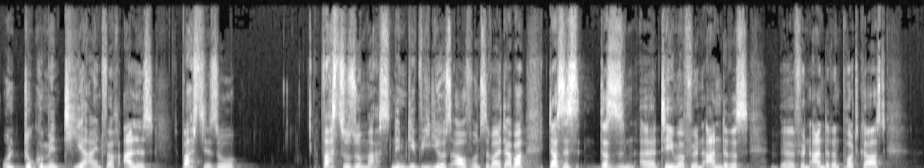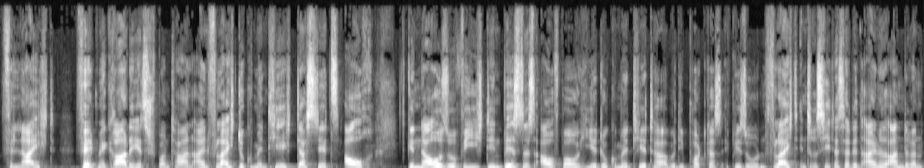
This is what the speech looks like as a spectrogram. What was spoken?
und dokumentiere einfach alles, was dir so was du so machst. Nimm die Videos auf und so weiter. Aber das ist, das ist ein äh, Thema für ein anderes, äh, für einen anderen Podcast. Vielleicht fällt mir gerade jetzt spontan ein, vielleicht dokumentiere ich das jetzt auch genauso, wie ich den Businessaufbau hier dokumentiert habe, die Podcast-Episoden. Vielleicht interessiert das ja den einen oder anderen.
